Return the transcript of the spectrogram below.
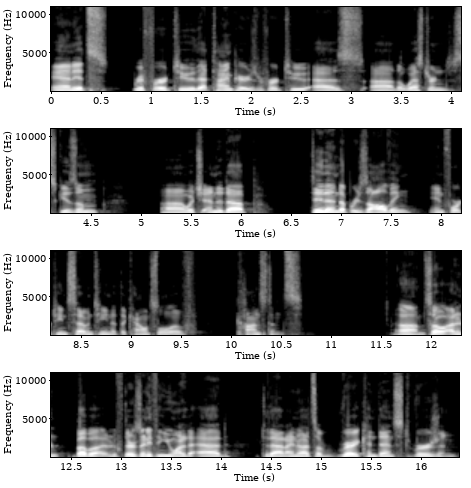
and it's referred to, that time period is referred to as uh, the Western Schism, uh, which ended up, did end up resolving in 1417 at the Council of Constance. Um, so, I don't, Bubba, if there's anything you wanted to add to that? I know that's a very condensed version.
